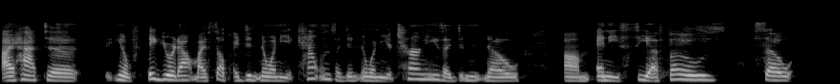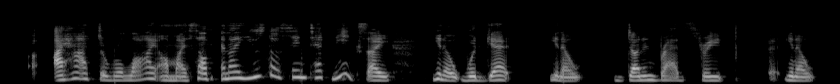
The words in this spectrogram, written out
I had to, you know, figure it out myself. I didn't know any accountants. I didn't know any attorneys. I didn't know um, any CFOs. So I had to rely on myself and I used those same techniques. I, you know, would get, you know, Dun and Bradstreet, uh, you know,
